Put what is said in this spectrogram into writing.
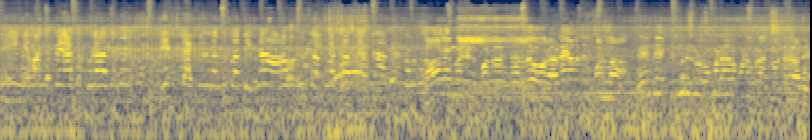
நீங்க வந்து பேசக்கூடாதுன்னு இன்ஸ்பெக்டர் வந்து பாத்தீங்கன்னா சப்போர்ட்டா பேசுறாங்க சாலை மறியல் பண்றதுங்கிறது ஒரு அடையாளத்துக்கு பண்ணலாம் வேணே திமிருக்கு ரொம்ப நேரம் பண்ணக்கூடாது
